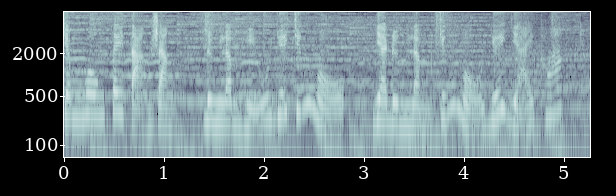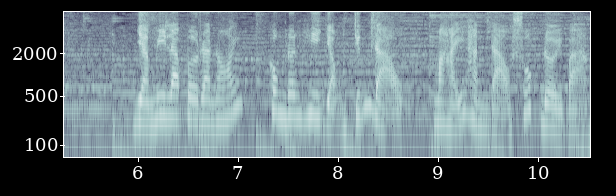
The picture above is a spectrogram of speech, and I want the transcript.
châm ngôn tây tạng rằng, đừng lầm hiểu với chứng ngộ và đừng lầm chứng ngộ với giải thoát. Và milapura nói, không nên hy vọng chứng đạo, mà hãy hành đạo suốt đời bạn.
